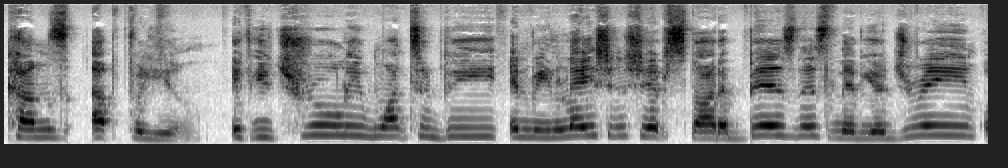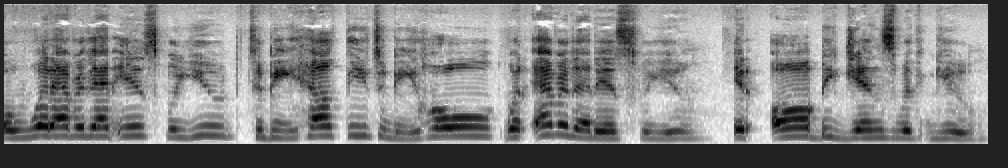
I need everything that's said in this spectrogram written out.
comes up for you. If you truly want to be in relationships, start a business, live your dream, or whatever that is for you, to be healthy, to be whole, whatever that is for you, it all begins with you.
